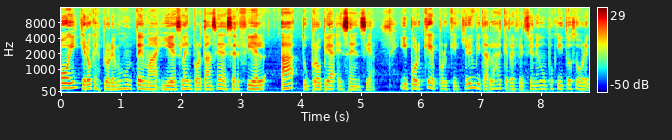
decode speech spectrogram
Hoy quiero que exploremos un tema y es la importancia de ser fiel a tu propia esencia. ¿Y por qué? Porque quiero invitarlas a que reflexionen un poquito sobre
